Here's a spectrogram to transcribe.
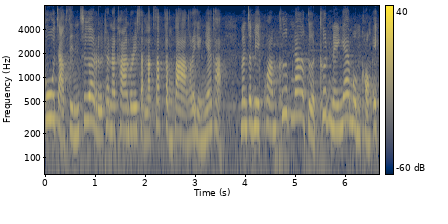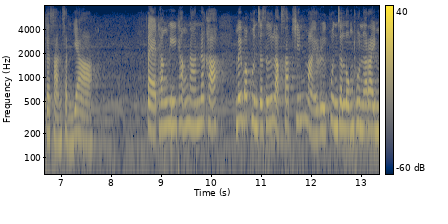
กู้จากสินเชื่อหรือธนาคารบริษัทหลักทรัพย์ต่างๆ อะไรอย่างเงี้ยค่ะ มันจะมีความคืบหน้าเกิดขึ้นในแง่มุมของเอกสารสัญญา แต่ทั้งนี้ทั้งนั้นนะคะ ไม่ว่าคุณจะซื้อหลักทรัพย์ชิ้นใหม่ หรือคุณจะลงทุนอะไรใ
